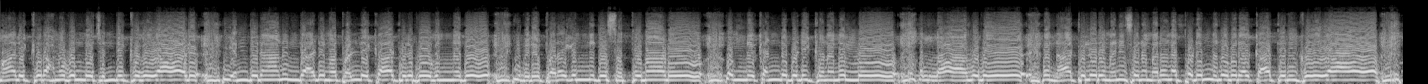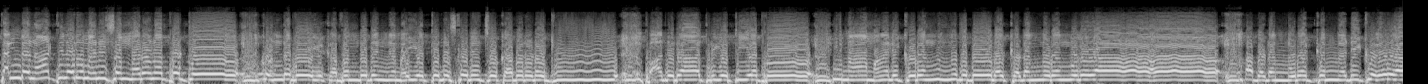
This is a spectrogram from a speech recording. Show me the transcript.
മാലിക് റഹ്മഹുല്ല ചിന്തിക്കുകയാണ്. എന്തിനാണ് എന്റെ അടിമ പള്ളിക്കാട്ടിൽ പോകുന്നത്? ഇവർ പറയുന്നത് സത്യമാണോ? ഒന്ന് കണ്ടുപിടിക്കണമല്ലോ. അല്ലാഹുവേ നാട്ടിലൊരു മനുഷ്യന് മരണപ്പെടുന്നത് വരെ കാത്തിരിക്കുകയാ. തന്റെ നാട്ടിലൊരു മനുഷ്യൻ മരണപ്പെട്ടു. കൊണ്ടുപോയി കപം പൊതിഞ്ഞ് മയ്യത്ത് നിസ്കരിച്ചു കബറടക്കി. പാതിരാത്രി എത്തിയപ്പോ ഇമാ മാലിക് ഉറങ്ങുന്നത് പോലെ കടന്നുറങ്ങുകയാ. അവിടെ ഉറക്കം നടിക്കുകയാ.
